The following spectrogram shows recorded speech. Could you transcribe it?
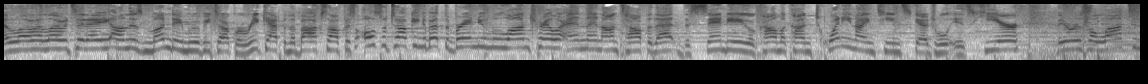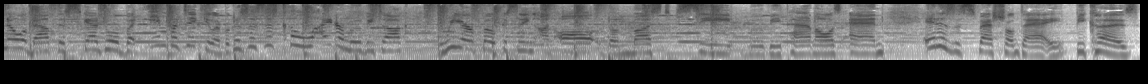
Hello, hello. Today on this Monday Movie Talk, we're recapping the box office, also talking about the brand new Mulan trailer, and then on top of that, the San Diego Comic Con 2019 schedule is here. There is a lot to know about this schedule, but in particular, because this is Collider Movie Talk, we are focusing on all the must see movie panels, and it is a special day because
